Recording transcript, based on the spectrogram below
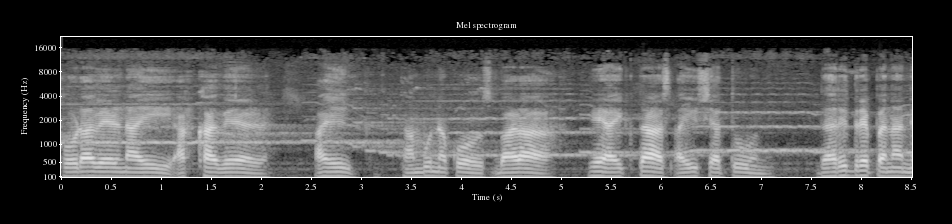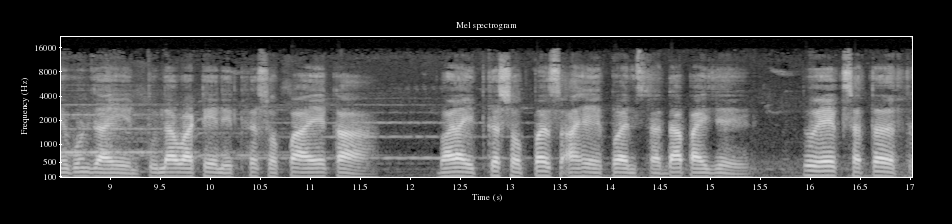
थोडा वेळ नाही अख्खा वेळ ऐक. थांबू नकोस बाळा. हे ऐकतास आयुष्यातून दारिद्र्यपणा निघून जाईल. तुला वाटेल इतकं सोपं आहे का? बाळा इतकं सोपंच आहे पण श्रद्धा पाहिजे. तू एक सतत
